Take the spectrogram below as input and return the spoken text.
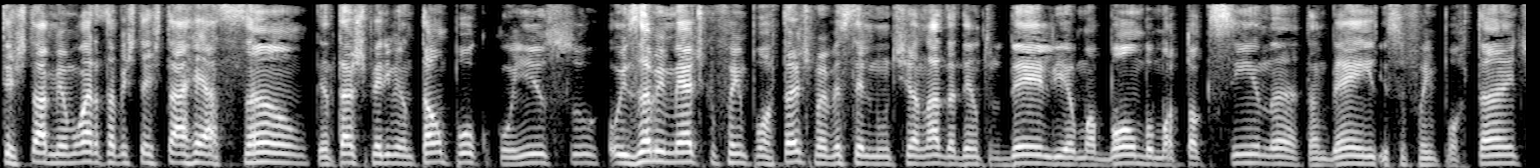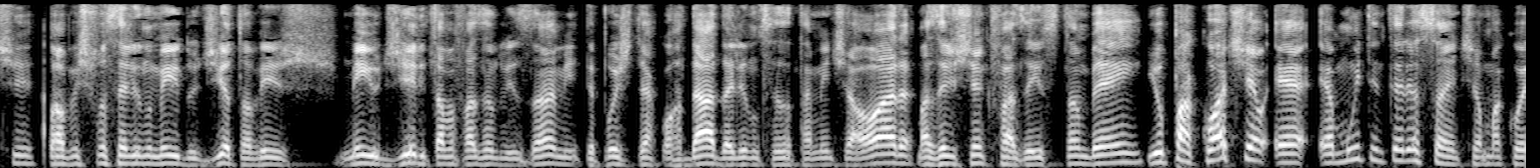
testar a memória, talvez testar a reação, tentar experimentar um pouco com isso. O exame médico foi importante para ver se ele não tinha nada dentro dele, uma bomba, uma toxina também. Isso foi importante. Talvez fosse ali no meio do dia, talvez meio-dia ele estava fazendo o exame, depois de ter acordado ali, não sei exatamente a hora, mas eles tinham que fazer isso também. E o pacote é, é, é muito interessante, é uma coisa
